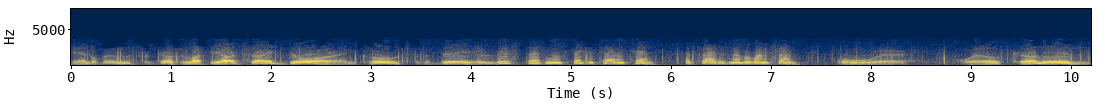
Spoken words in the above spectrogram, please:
Sorry, gentlemen. Forgot to lock the outside door. I'm closed for the day. Uh, this person, Inspector Charlie Chan. Outside is number one son. Oh, uh, well, come in.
